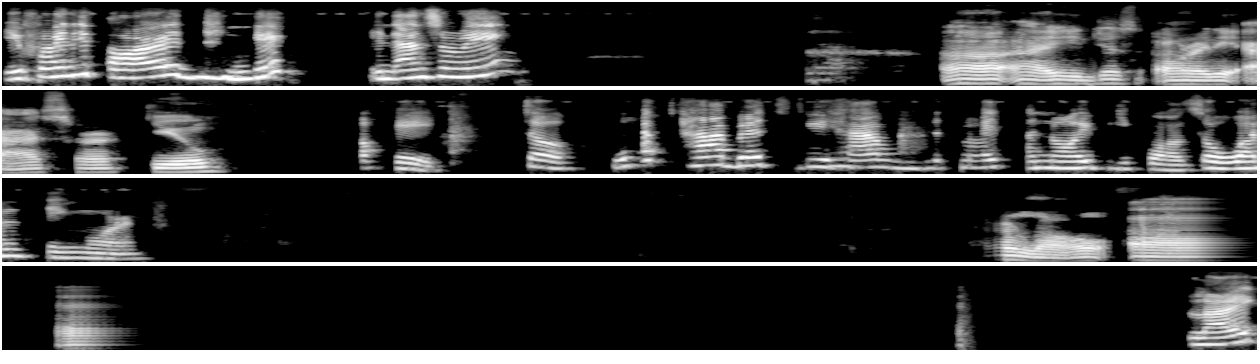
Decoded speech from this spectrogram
You find it hard, Nick, in answering? Uh, I just already asked her. You? Okay. So, what habits do you have that might annoy people? So, one thing more. I don't know. Uh, uh like?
